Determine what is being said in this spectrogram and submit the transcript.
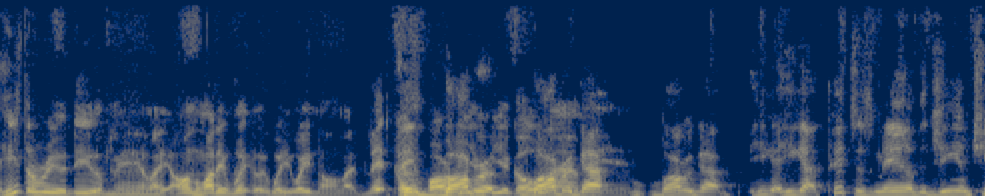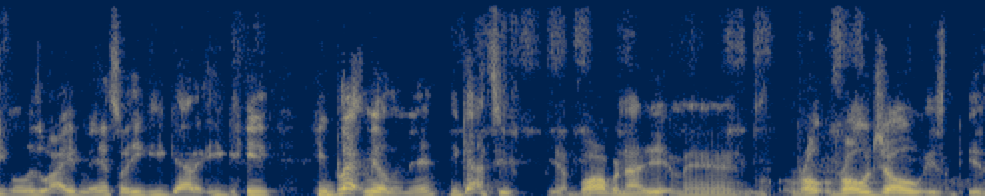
He's the real deal, man. Like I don't know why they wait, wait waiting on. Like let Peyton Barber, Barber, be a goal Barber line, got man. Barber got he got he got pictures, man, of the GM cheating on his wife, man. So he he got it. He he he blackmailing, man. He got to. Yeah, Barber not it, man. Ro- Rojo is is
